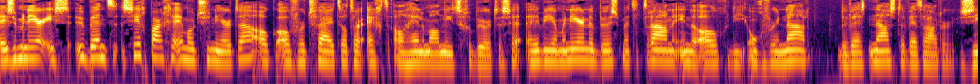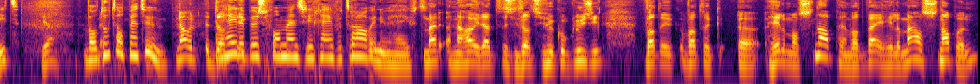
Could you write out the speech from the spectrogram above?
Deze meneer is, u bent zichtbaar geëmotioneerd, hè? ook over het feit dat er echt al helemaal niets gebeurd is. We hebben hier meneer in de bus met de tranen in de ogen die ongeveer na de wet, naast de wethouder zit. Ja. Wat doet dat met u? Nou, Een dat hele ik- bus vol mensen die geen vertrouwen in u heeft. Maar nou, dat is, dat is uw conclusie. Wat ik, wat ik eh, helemaal snap en wat wij helemaal snappen...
